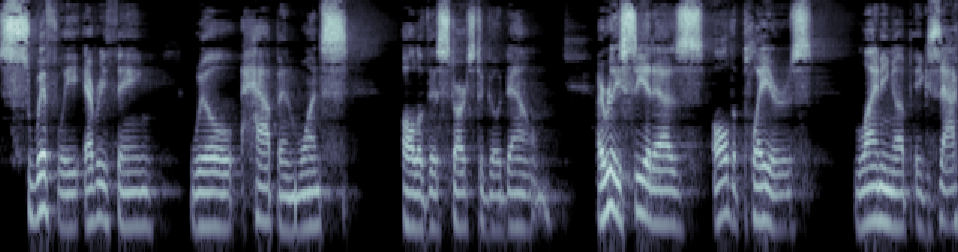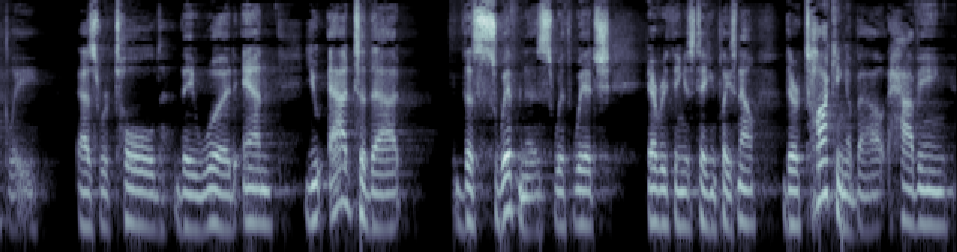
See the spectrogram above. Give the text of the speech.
swiftly everything will happen once all of this starts to go down. I really see it as all the players lining up exactly as we're told they would. And you add to that the swiftness with which everything is taking place. Now, they're talking about having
